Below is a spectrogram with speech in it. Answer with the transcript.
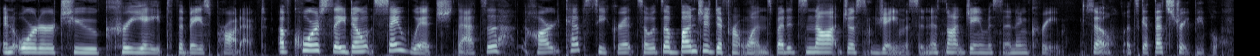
in order to create the base product. Of course, they don't say which, that's a hard kept secret, so it's a bunch of different ones, but it's not just Jameson. It's not Jameson and cream. So let's get that straight, people.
